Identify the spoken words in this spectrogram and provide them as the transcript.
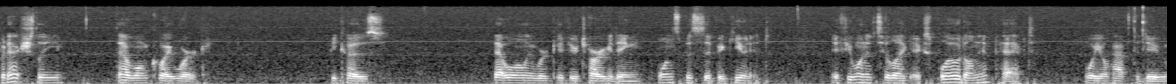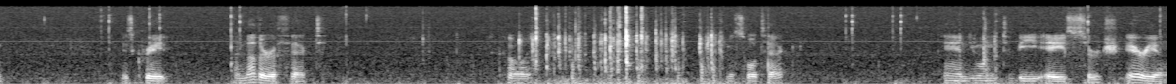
But actually that won't quite work because that will only work if you're targeting one specific unit. If you want it to like explode on impact, what you'll have to do is create another effect Call it missile attack. And you want it to be a search area.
